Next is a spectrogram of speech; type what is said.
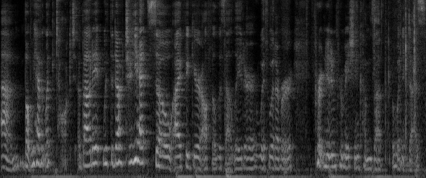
Um, but we haven't like talked about it with the doctor yet, so I figure I'll fill this out later with whatever pertinent information comes up when it does.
